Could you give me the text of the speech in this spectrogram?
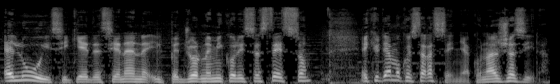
È lui, si chiede CNN, il peggior nemico di se stesso? E chiudiamo questa rassegna con Al Jazeera.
